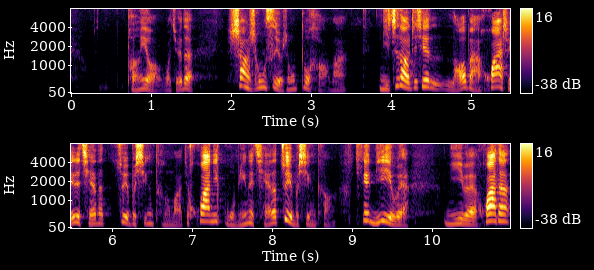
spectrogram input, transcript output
朋友，我觉得上市公司有什么不好吗？你知道这些老板花谁的钱他最不心疼吗？就花你股民的钱他最不心疼。你以为你以为花他，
